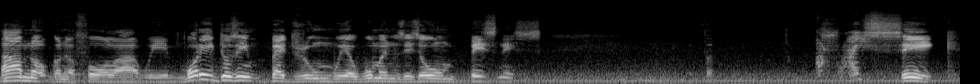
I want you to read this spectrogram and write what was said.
I'm not going to fall out with him. What he does in bedroom with a woman's his own business. For Christ's sake,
